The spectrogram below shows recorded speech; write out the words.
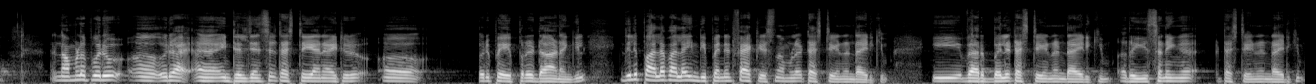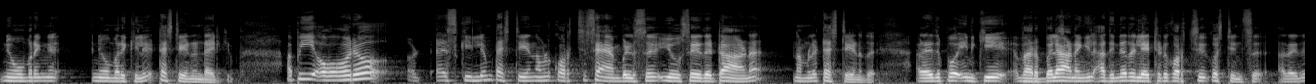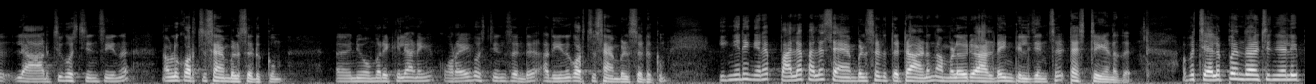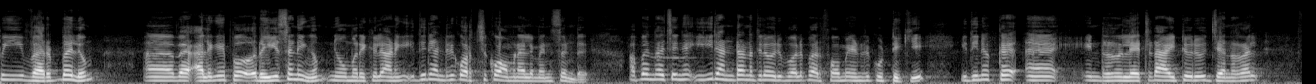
നമ്മളിപ്പോൾ ഒരു ഒരു ഇന്റലിജൻസ് ടെസ്റ്റ് ചെയ്യാനായിട്ടൊരു ഒരു പേപ്പർ ഇടുകയാണെങ്കിൽ ഇതിൽ പല പല ഇൻഡിപെൻഡന്റ് ഫാക്ടേഴ്സ് നമ്മൾ ടെസ്റ്റ് ചെയ്യുന്നുണ്ടായിരിക്കും. ഈ വെർബൽ ടെസ്റ്റ് ചെയ്യുന്നുണ്ടായിരിക്കും റീസണിങ് ടെസ്റ്റ് ചെയ്യുന്നുണ്ടായിരിക്കും ന്യൂമറിങ് ന്യൂമറിക്കൽ ടെസ്റ്റ് ചെയ്യുന്നുണ്ടായിരിക്കും. അപ്പോൾ ഈ ഓരോ സ്കില്ലും ടെസ്റ്റ് ചെയ്യാൻ നമ്മൾ കുറച്ച് സാമ്പിൾസ് യൂസ് ചെയ്തിട്ടാണ് നമ്മൾ ടെസ്റ്റ് ചെയ്യണത്. അതായത് ഇപ്പോൾ എനിക്ക് വെർബലാണെങ്കിൽ അതിന്റെ റിലേറ്റഡ് കുറച്ച് ക്വസ്റ്റ്യൻസ് അതായത് ലാർജ് ക്വസ്റ്റ്യൻസിൽ നിന്ന് നമ്മൾ കുറച്ച് സാമ്പിൾസ് എടുക്കും. ന്യൂമറിക്കലാണെങ്കിൽ കുറേ ക്വസ്റ്റ്യൻസ് ഉണ്ട് അതിൽ നിന്ന് കുറച്ച് സാമ്പിൾസ് എടുക്കും. ഇങ്ങനെ ഇങ്ങനെ പല പല സാമ്പിൾസ് എടുത്തിട്ടാണ് നമ്മൾ ഒരാളുടെ ഇന്റലിജൻസ് ടെസ്റ്റ് ചെയ്യണത്. അപ്പോൾ ചിലപ്പോൾ എന്താണെന്ന് വെച്ച് കഴിഞ്ഞാൽ ഇപ്പോൾ ഈ വെർബലും അല്ലെങ്കിൽ ഇപ്പോൾ റീസണിങ്ങും ന്യൂമറിക്കലും ആണെങ്കിൽ ഇത് രണ്ടിന് കുറച്ച് കോമൺ എലമെന്റ്സ് ഉണ്ട്. അപ്പോൾ എന്താ വെച്ച് കഴിഞ്ഞാൽ ഈ രണ്ടെണ്ണത്തിൽ ഒരുപോലെ പെർഫോം ചെയ്യുന്ന ഒരു കുട്ടിക്ക് ഇതിനൊക്കെ ഇന്റർ റിലേറ്റഡ് ആയിട്ടൊരു ജനറൽ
